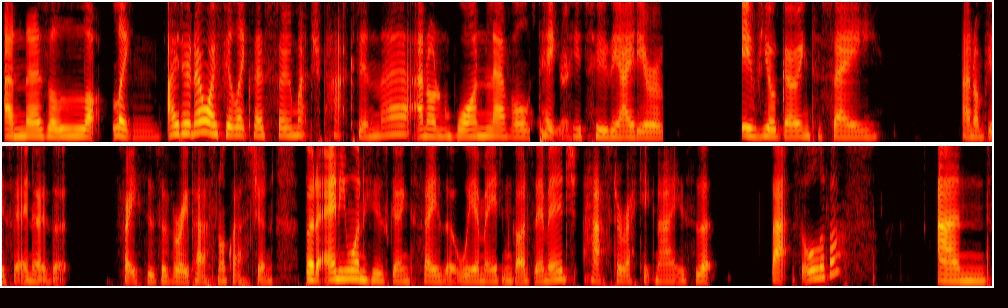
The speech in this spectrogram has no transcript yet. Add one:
And there's a lot like Mm. I don't know, I feel like there's so much packed in there and on one level takes you to the idea of if you're going to say and obviously I know that faith is a very personal question, but anyone who's going to say that we are made in God's image has to recognize that that's all of us and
